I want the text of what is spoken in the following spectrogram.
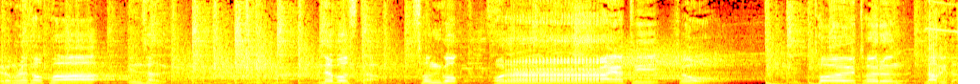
여러분의 덕화 인사드립니다. 네버스탑 선곡 버라이어티 쇼. 토요일 토요일은 나비다.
